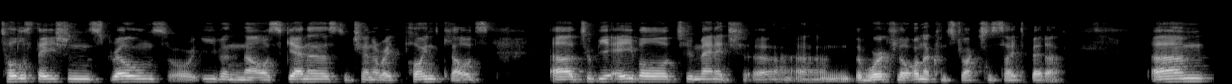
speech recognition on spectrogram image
total stations, drones, or even now scanners to generate point clouds uh, to be able to manage uh, um, the workflow on a construction site better. Um,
